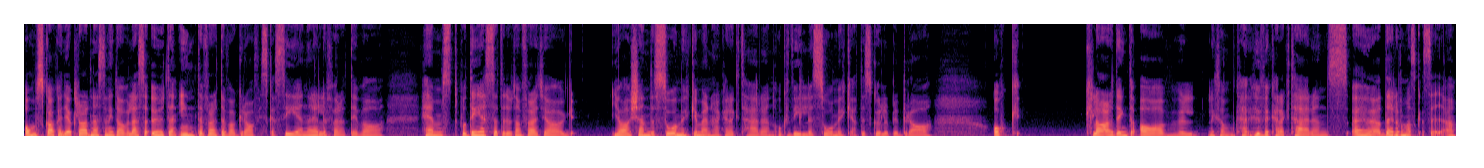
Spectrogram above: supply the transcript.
omskakad. Jag klarade nästan inte av att läsa ut den. Inte för att det var grafiska scener eller för att det var hemskt på det sättet utan för att jag, jag kände så mycket med den här karaktären och ville så mycket att det skulle bli bra. Och klarade inte av liksom, ka- huvudkaraktärens öde, eller vad man ska säga.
